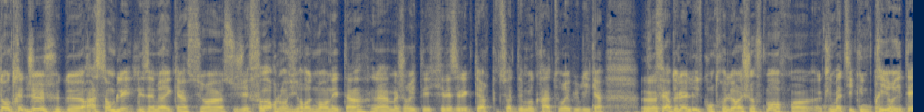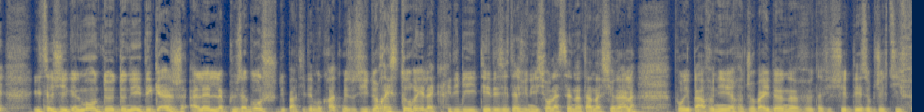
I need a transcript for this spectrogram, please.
d'entrée de jeu de rassembler les Américains sur un sujet fort, l'environnement en est un. La majorité des électeurs, qu'ils soient démocrates ou républicains, veut faire de la lutte contre le réchauffement climatique une priorité. Il s'agit également de donner des gages à l'aile la plus à gauche du Parti démocrate, mais aussi de restaurer la crédibilité des États-Unis sur la scène internationale. Pour y parvenir, Joe Biden veut afficher des objectifs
